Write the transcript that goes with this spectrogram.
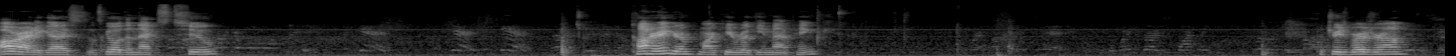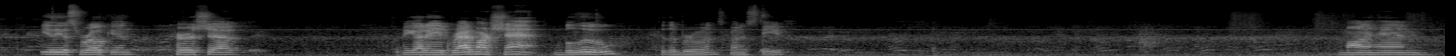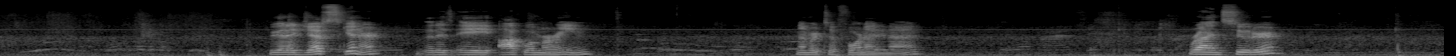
Alrighty, guys. Let's go with the next two. Connor Ingram, marquee rookie, matte pink. Patrice Bergeron, Elias Rokhin, Kurashev. We got a Brad Marchand blue for the Bruins, going to Steve. Monahan. We got a Jeff Skinner. That is a Aquamarine. Number to 499. Ryan Suter.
